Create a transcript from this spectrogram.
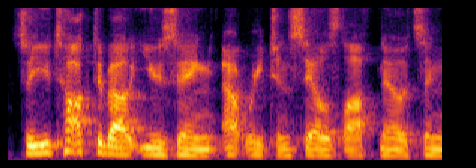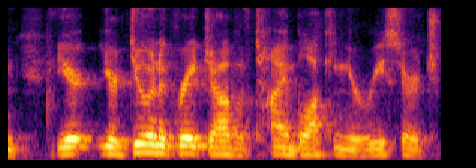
So you talked about using outreach and SalesLoft notes, and you're you're doing a great job of time blocking your research.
